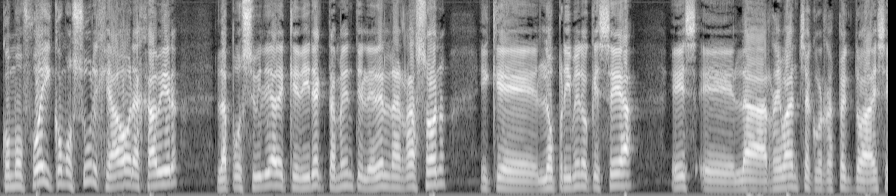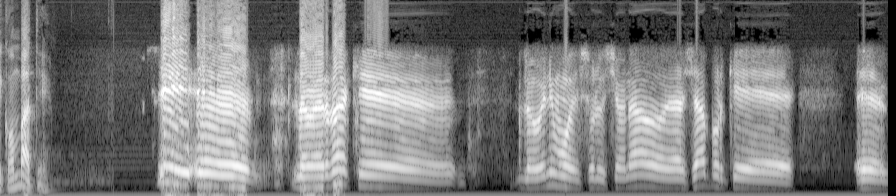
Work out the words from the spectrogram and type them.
cómo fue y cómo surge ahora, Javier, la posibilidad de que directamente le den la razón y que lo primero que sea es eh, la revancha con respecto a ese combate. Sí, eh, la verdad que lo venimos solucionado de allá porque eh,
